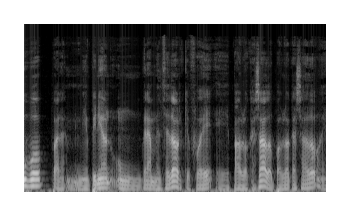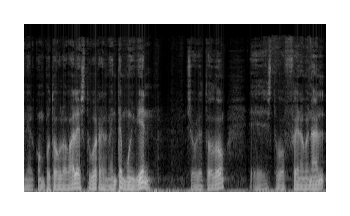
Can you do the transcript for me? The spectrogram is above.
Hubo, para mi opinión, un gran vencedor que fue eh, Pablo Casado. Pablo Casado en el cómputo global estuvo realmente muy bien. Sobre todo eh, estuvo fenomenal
